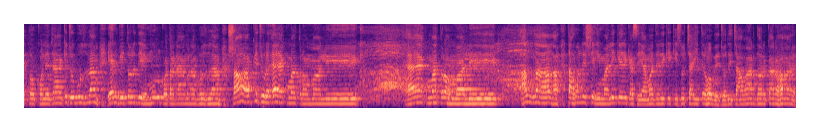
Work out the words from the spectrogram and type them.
এতক্ষণে যা কিছু বুঝলাম, এর ভিতর দিয়ে মূল কথাটা আমরা বুঝলাম। সব কিছুর একমাত্র মালিক একমাত্র মালিক আল্লাহ। তাহলে সেই মালিকের কাছে আমাদেরকে কিছু চাইতে হবে, যদি চাওয়ার দরকার হয়।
